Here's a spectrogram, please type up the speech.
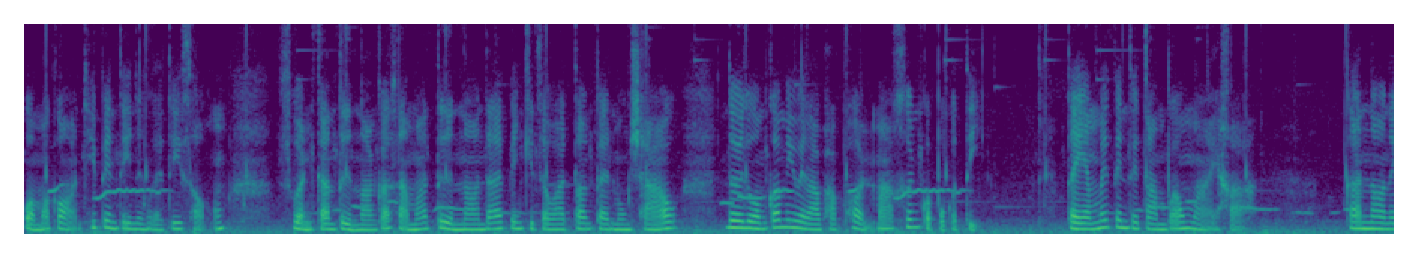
กว่าเมื่อก่อนที่เป็นตีหนึ่งและตีสองส่วนการตื่นนอนก็สามารถตื่นนอนได้เป็นกิจวัตรตอน8โมงเช้า โดยรวมก็มีเวลาพักผ่อนมากขึ้นกว่าปกติ แต่ยังไม่เป็นไปตามเป้าหมายค่ะ การนอนใน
